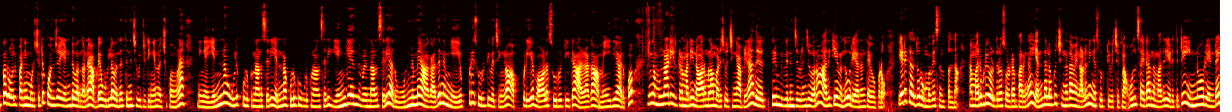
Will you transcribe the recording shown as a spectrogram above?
இப்போ ரோல் பண்ணி முடிச்சுட்டு கொஞ்சம் எண்டு வந்தோடனே அப்படியே உள்ளே வந்து திணிச்சு விட்டுட்டீங்கன்னு வச்சுக்கோங்களேன் நீங்கள் என்ன உளுக்கு கொடுக்கணாலும் சரி என்ன குழுக்கு கொடுக்கணாலும் சரி எங்கேருந்து விழுந்தாலும் சரி அது ஒன்றுமே ஆகாது. நீங்கள் எப்படி சுருட்டி வச்சிங்களோ அப்படியே வாழை சுருட்டிட்டு அழகாக அமைதியாக இருக்கும். நீங்கள் முன்னாடி இருக்கிற மாதிரி நார்மலாக மடிச்சு வச்சிங்க அப்படின்னா அது திரும்பி விரிஞ்சு விரிஞ்சு வரும். அதுக்கே வந்து ஒரு இடம் தேவைப்படும். எடுக்கிறது ரொம்பவே சிம்பிள் தான். நான் மறுபடியும் ஒரு தடவை சொல்கிறேன் பாருங்கள் எந்த அளவுக்கு சின்னதாக வேணாலும் நீங்கள் சுருட்டி வச்சுக்கலாம். உள் சைடாக அந்த மாதிரி எடுத்துகிட்டு இன்னொரு எண்டை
